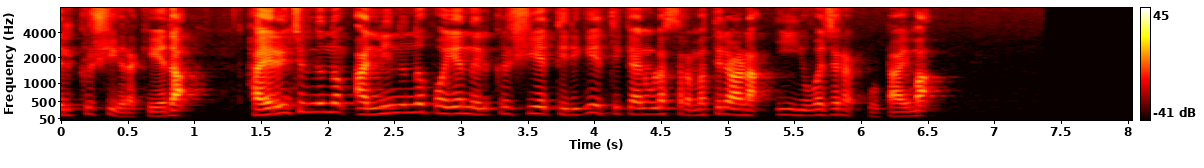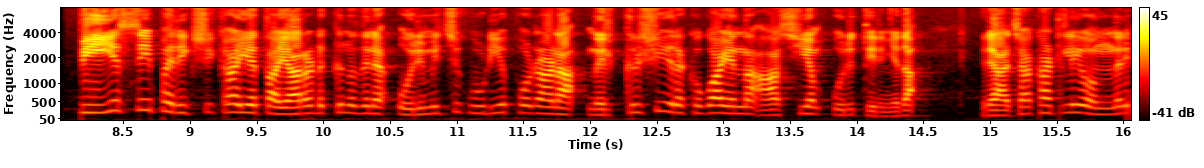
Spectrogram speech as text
നെൽകൃഷി ഇറക്കിയത്. ഹൈറേഞ്ചിൽ നിന്നും അന്യം നിന്നു പോയ നെൽകൃഷിയെ തിരികെ എത്തിക്കാനുള്ള ശ്രമത്തിലാണ് ഈ യുവജന കൂട്ടായ്മ. പി എസ് സി പരീക്ഷയ്ക്കായി തയ്യാറെടുക്കുന്നതിന് ഒരുമിച്ച് കൂടിയപ്പോഴാണ് നെൽകൃഷി ഇറക്കുക എന്ന ആശയം ഉരുത്തിരിഞ്ഞത്. രാജാക്കാട്ടിലെ ഒന്നര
